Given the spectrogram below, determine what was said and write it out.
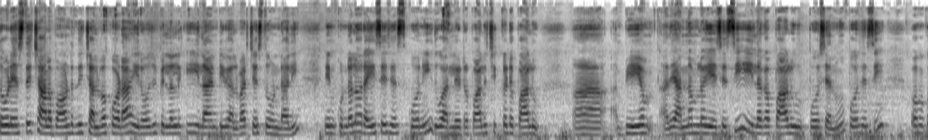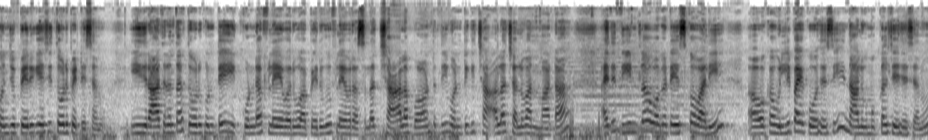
తోడేస్తే చాలా బాగుంటుంది. చల్వ కూడా. ఈరోజు పిల్లలకి ఇలాంటివి అలవాటు చేస్తూ ఉండాలి. నేను కుండలో రైస్ వేసేసుకొని ఇది అర లీటర్ పాలు చిక్కటి పాలు బియ్యం అదే అన్నంలో వేసేసి ఇలాగ పాలు పోసాను. పోసేసి ఒక కొంచెం పెరుగేసి తోడు పెట్టేశాను. ఈ రాత్రంతా తోడుకుంటే ఈ కుండ ఫ్లేవరు ఆ పెరుగు ఫ్లేవర్ అసలు చాలా బాగుంటుంది. ఒంటికి చాలా చలువ అనమాట అయితే దీంట్లో ఒకటి వేసుకోవాలి. ఒక ఉల్లిపాయ కోసేసి నాలుగు ముక్కలు చేసేసాను.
